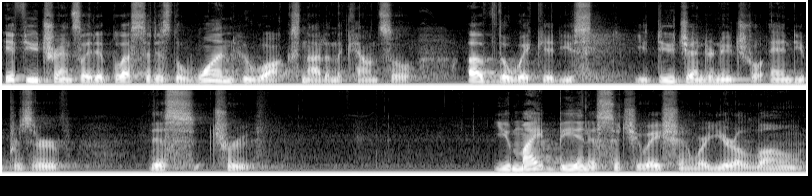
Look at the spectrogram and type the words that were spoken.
if you translate it, blessed is the one who walks not in the counsel of the wicked, you, you do gender neutral and you preserve this truth. You might be in a situation where you're alone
